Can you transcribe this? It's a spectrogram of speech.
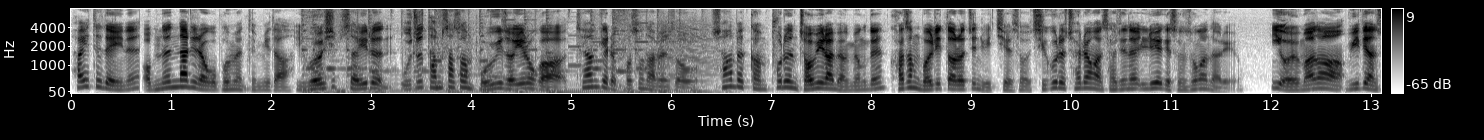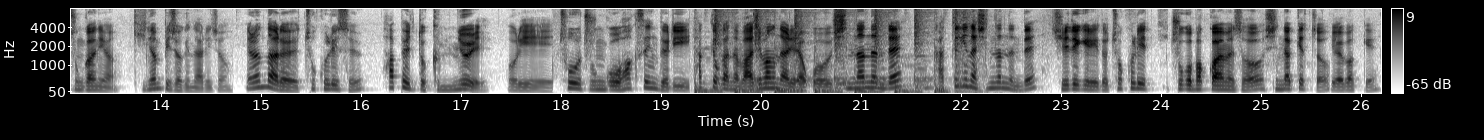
화이트데이는 없는 날이라고 보면 됩니다. 2월 14일은 우주 탐사선 보이저 1호가 태양계를 벗어나면서 샹백한 푸른 점이라 명명된 가장 멀리 떨어진 위치에서 지구를 촬영한 사진을 인류에게 전송한 날이에요. 이 얼마나 위대한 순간이야. 기념비적인 날이죠. 이런 날에 초콜릿을 하필 또 금요일 우리 초중고 학생들이 학교 가는 마지막 날이라고 신났는데 가뜩이나 신났는데 지들끼리도 초콜릿 주고받고 하면서 신났겠죠. 열받게.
